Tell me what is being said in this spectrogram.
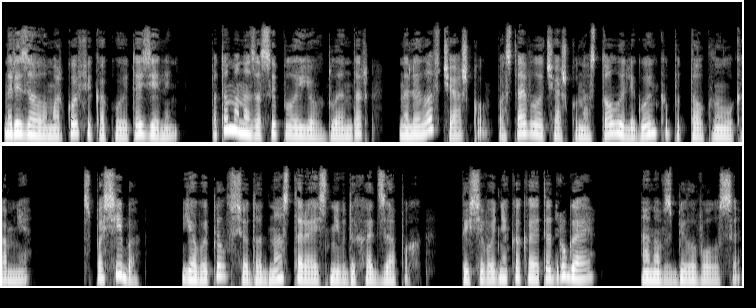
Нарезала морковь и какую-то зелень. Потом она засыпала ее в блендер, налила в чашку, поставила чашку на стол и легонько подтолкнула ко мне. «Спасибо». Я выпил все до дна, стараясь не вдыхать запах. «Ты сегодня какая-то другая». Она взбила волосы.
